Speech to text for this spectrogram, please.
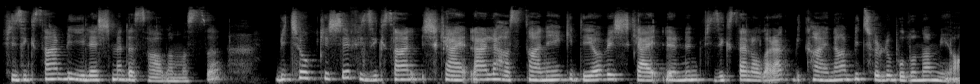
fiziksel bir iyileşme de sağlaması. Birçok kişi fiziksel şikayetlerle hastaneye gidiyor ve şikayetlerinin fiziksel olarak bir kaynağı bir türlü bulunamıyor.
